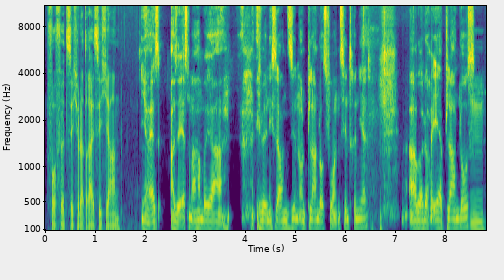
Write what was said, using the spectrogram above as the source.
vor 40 oder 30 Jahren. Ja, also erstmal haben wir ja, ich will nicht sagen sinn- und planlos vor uns hin trainiert, aber doch eher planlos. Mhm.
